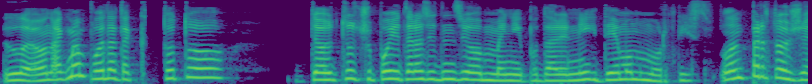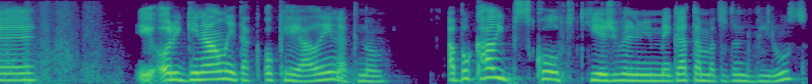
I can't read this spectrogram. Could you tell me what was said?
Leon, ak mám povedať, tak toto, to, to čo pôjde teraz jeden z jeho menej podarených, Demon Mortis. Len preto, že je originálny, tak ok, ale inak no. Apocalypse Cold tiež veľmi mega, tam má to ten vírus.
